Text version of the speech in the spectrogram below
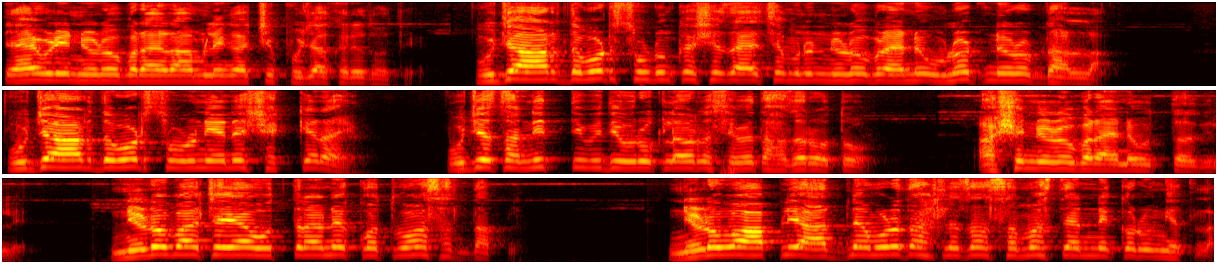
त्यावेळी निडोबराय रामलिंगाची पूजा करीत होते. पूजा अर्धवट सोडून कसे जायचे म्हणून निडोबरायाने उलट निरोप धाडला. पूजा अर्धवट सोडून येणे शक्य नाही. पूजेचा नित्यविधी उरकल्यावर सेवेत हजर होतो असे निडोबरायाने उत्तर दिले. निडोबाच्या या उत्तराने कोतवाळ संतापले. निडोबा आपली आज्ञा मोडत असल्याचा समज त्यांनी करून घेतला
